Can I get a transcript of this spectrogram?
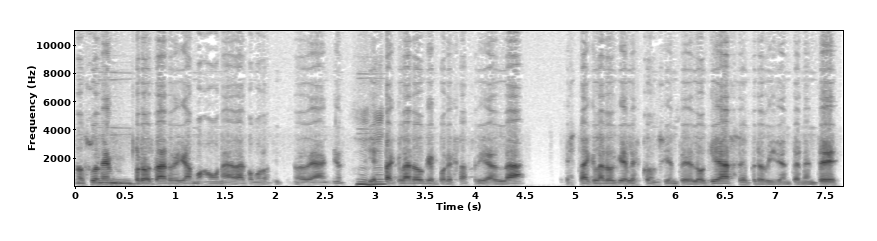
no suelen brotar, digamos, a una edad como los 19 años, sí Ujú. está claro que por esa frialdad, está claro que él es consciente de lo que hace, pero evidentemente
